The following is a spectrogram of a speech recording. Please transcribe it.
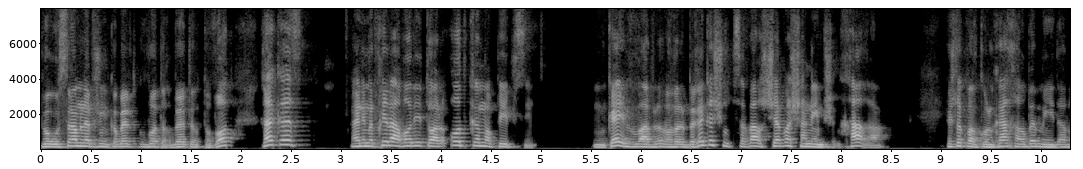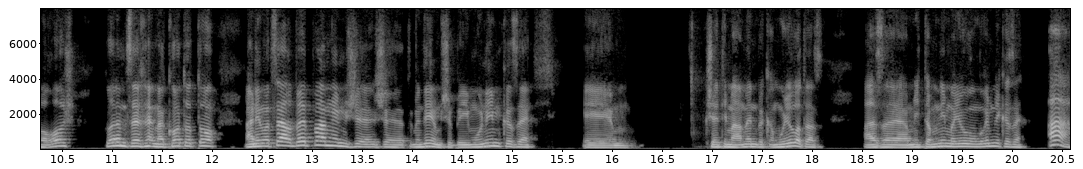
והוא שם לב שהוא מקבל תגובות הרבה יותר טובות, רק אז אני מתחיל לעבוד איתו על עוד כמה פיפסים. אוקיי? אבל, אבל ברגע שהוא צבר שבע שנים של חרא, יש לו כבר כל כך הרבה מידע בראש, קודם צריך לנקות אותו. אני מוצא הרבה פעמים ש, שאתם יודעים, שבאימונים כזה, אמ, כשהייתי מאמן בכמויות, אז, אז המתאמנים היו אומרים לי כזה, אה, ah,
